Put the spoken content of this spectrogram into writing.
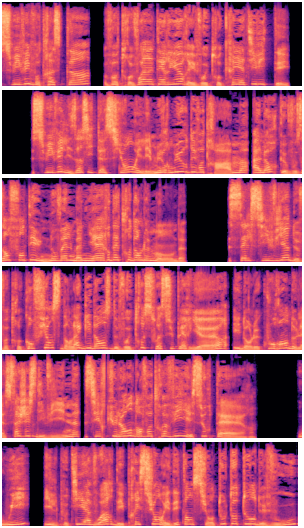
Suivez votre instinct, votre voix intérieure et votre créativité. Suivez les incitations et les murmures de votre âme alors que vous enfantez une nouvelle manière d'être dans le monde. Celle-ci vient de votre confiance dans la guidance de votre soi supérieur et dans le courant de la sagesse divine circulant dans votre vie et sur Terre. Oui, il peut y avoir des pressions et des tensions tout autour de vous,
